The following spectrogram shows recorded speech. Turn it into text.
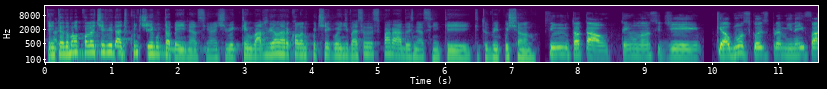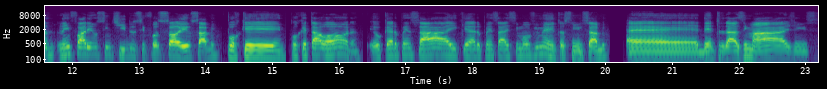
tem toda uma coletividade contigo também, né? Assim, a gente vê que tem várias galera colando contigo em diversas paradas, né? Assim, que, que tudo vem puxando. Sim, total. Tem um lance de que algumas coisas para mim nem, faz, nem fariam sentido se fosse só eu, sabe? Porque porque tal hora eu quero pensar e quero pensar esse movimento, assim, sabe? É, dentro das imagens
